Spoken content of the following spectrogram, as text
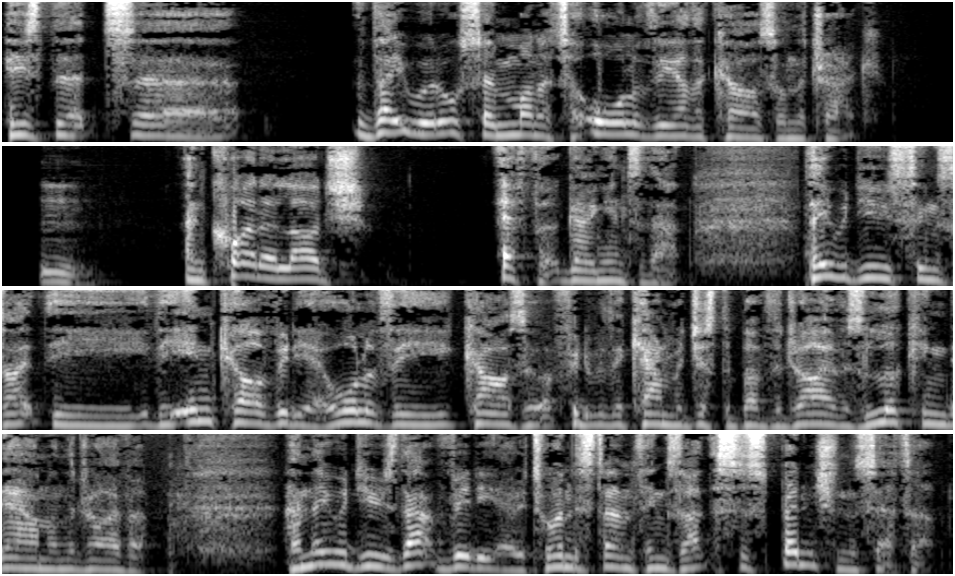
Is that uh, they would also monitor all of the other cars on the track, and quite a large effort going into that. They would use things like the, the in car video, all of the cars that were fitted with a camera just above the drivers, looking down on the driver. And they would use that video to understand things like the suspension setup,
